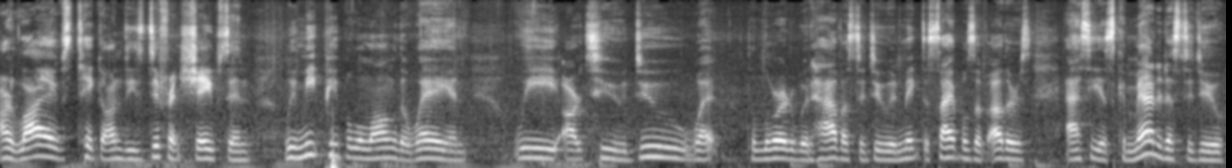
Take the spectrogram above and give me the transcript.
Our lives take on these different shapes, and we meet people along the way, and we are to do what the Lord would have us to do and make disciples of others as He has commanded us to do.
